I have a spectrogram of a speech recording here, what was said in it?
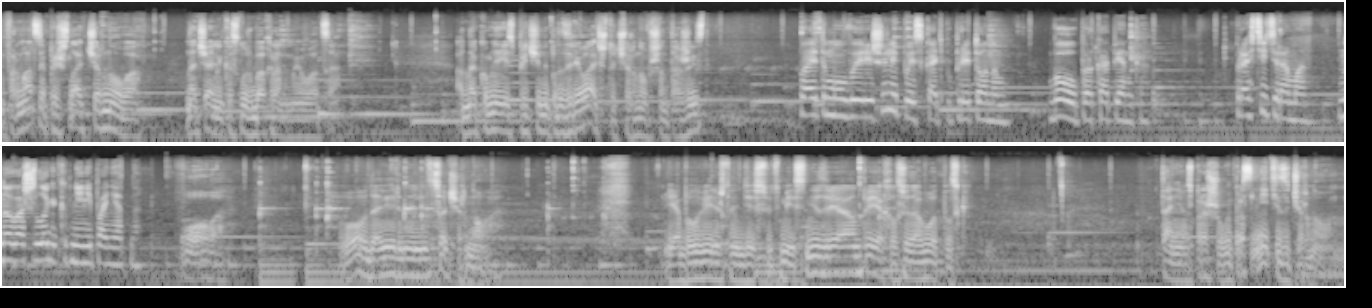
Информация пришла от Чернова, начальника службы охраны моего отца. Однако у меня есть причины подозревать, что Чернов шантажист. Поэтому вы решили поискать по притонам Вову Прокопенко. Простите, Роман, но ваша логика мне непонятна. Вова. Вова – доверенное лицо Чернова. Я был уверен, что они действуют вместе. Не зря он приехал сюда в отпуск. Таня, я вас прошу, вы проследите за Черновым.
